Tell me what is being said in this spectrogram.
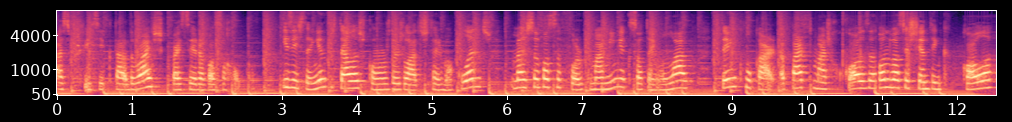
à superfície que está debaixo, que vai ser a vossa roupa. Existem entretelas com os dois lados termocolantes, mas se a vossa for como a minha, que só tem um lado, têm que colocar a parte mais rocosa, onde vocês sentem que cola,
